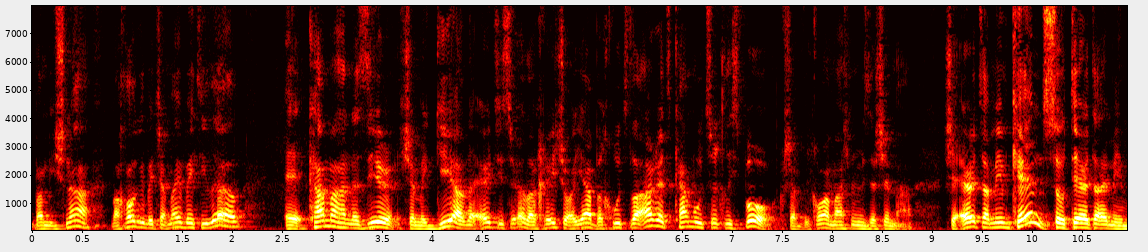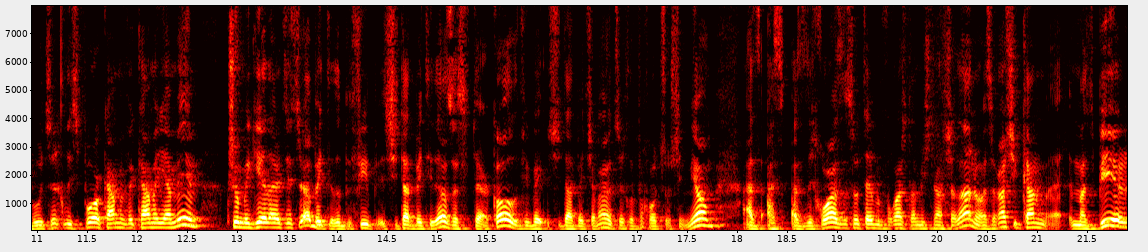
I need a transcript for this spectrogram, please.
במשנה, מחלוקת בית שמאי בית הלל, כמה הנזיר שמגיע לארץ ישראל אחרי שהוא היה בחוץ לארץ, כמה הוא צריך לספור. עכשיו, לכאורה משהו מזה שמה? שארץ עמים כן סותר את הימים, והוא צריך לספור כמה וכמה ימים כשהוא מגיע לארץ ישראל. בית, לפי שיטת בית הלל זה סותר הכל, לפי שיטת בית שמאי הוא צריך לפחות 30 יום, אז, אז, אז לכאורה זה סותר במפורש את המשנה שלנו. אז רש"י כאן מסביר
